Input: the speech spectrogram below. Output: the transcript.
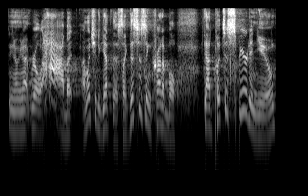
you know, you're not real, ah, but I want you to get this. Like, this is incredible. God puts his spirit in you.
